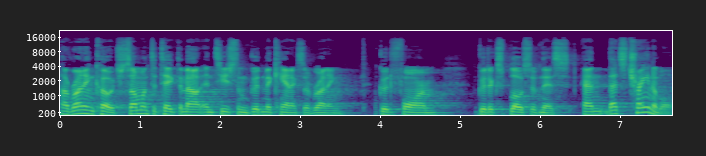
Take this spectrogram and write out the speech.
a running coach, someone to take them out and teach them good mechanics of running, good form, good explosiveness. And that's trainable.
